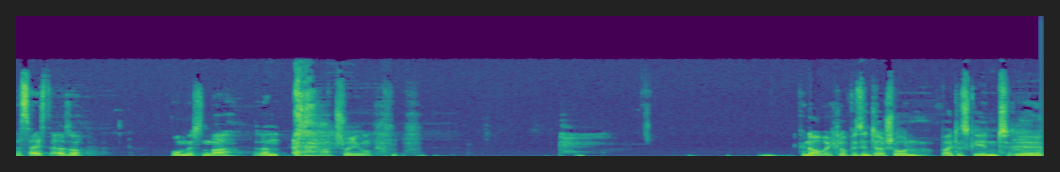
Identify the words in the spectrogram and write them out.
Das heißt also, wo müssen wir, ähm, Entschuldigung. Genau, aber ich glaube, wir sind da schon weitestgehend, äh,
